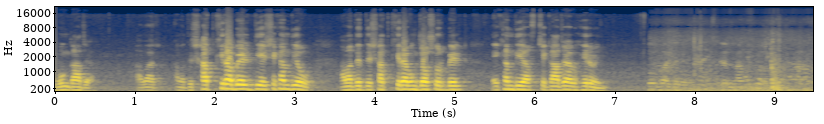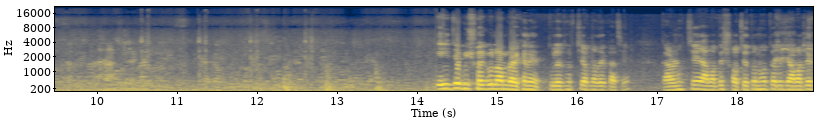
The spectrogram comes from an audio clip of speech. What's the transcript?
এবং গাঁজা। আবার আমাদের সাতক্ষীরা বেল্ট দিয়ে সেখান দিয়েও আমাদের যে সাতক্ষীরা এবং যশোর বেল্ট, এখান দিয়ে আসছে গাঁজা হেরোইন এই যে বিষয়গুলো আমরা এখানে তুলে ধরছি আপনাদের কাছে, কারণ হচ্ছে আমাদের সচেতন হতে হবে যে আমাদের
